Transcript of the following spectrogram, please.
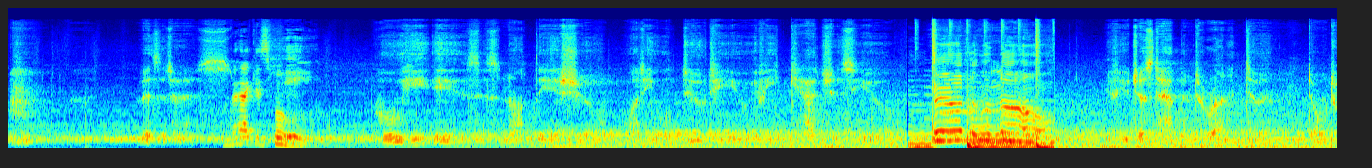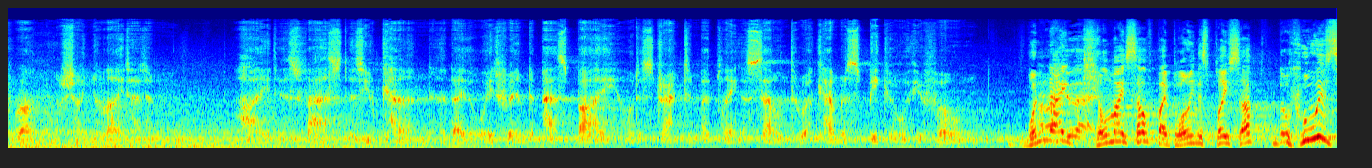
visitors. Who the heck is he? Who he is is not the issue. What he will do to you if he catches you. Know. If you just happen to run into him, don't run or shine your light at him. Hide as fast as you can and either wait for him to pass by or distract him by playing a sound through a camera speaker with your phone. Wouldn't I I kill myself by blowing this place up? Who is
